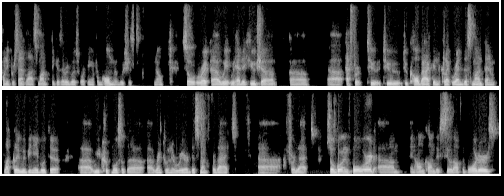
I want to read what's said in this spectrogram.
20% last month because everybody's working from home, and which is you know, so uh, we we had a huge uh, uh, uh, effort to to to call back and collect rent this month, and luckily we've been able to uh, recruit most of the rental in arrear this month for that for that. So going forward, um, in Hong Kong, they've sealed off the borders.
